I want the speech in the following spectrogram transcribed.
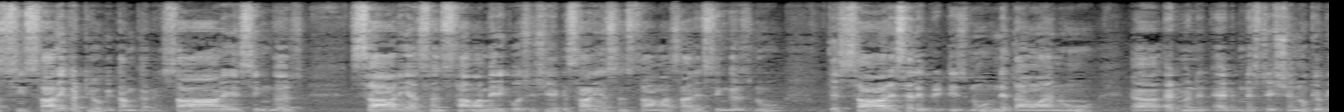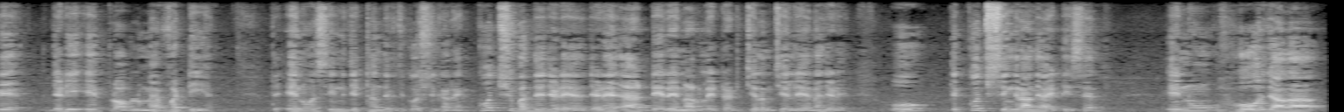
ਅਸੀਂ ਸਾਰੇ ਇਕੱਠੇ ਹੋ ਕੇ ਕੰਮ ਕਰ ਰਹੇ ਸਾਰੇ ਸਿੰਗਰਸ, ਸਾਰੀਆਂ ਸੰਸਥਾਵਾਂ, ਮੇਰੀ ਕੋਸ਼ਿਸ਼ ਹੈ ਕਿ ਸਾਰੀਆਂ ਸੰਸਥਾਵਾਂ, ਸਾਰੇ ਸਿੰਗਰਸ ਨੂੰ ਤੇ ਸਾਰੇ ਸੈਲੀਬ੍ਰਿਟੀਜ਼ ਨੂੰ, ਨੇਤਾਵਾਂ ਨੂੰ ਐਡਮਿਨਿਸਟ੍ਰੇਸ਼ਨ ਨੂੰ, ਕਿਉਂਕਿ ਜਿਹੜੀ ਇਹ ਪ੍ਰੋਬਲਮ ਹੈ ਵੱਡੀ ਹੈ ਤੇ ਇਹਨੂੰ ਅਸੀਂ ਨਜਿੱਠਣ ਦੇ ਵਿੱਚ ਕੋਸ਼ਿਸ਼ ਕਰ ਰਹੇ ਹਾਂ। ਕੁਝ ਬੰਦੇ ਜਿਹੜੇ ਆ, ਜਿਹੜੇ ਇਹ ਡੇਰੇ ਨਾਲ ਰਿਲੇਟਡ ਚਿਲਮ ਚੇਲੇ ਆ ਨਾ ਜਿਹੜੇ, ਉਹ ਤੇ ਕੁਝ ਸਿੰਗਰਾਂ ਦੇ ਆਈਟੀ ਸੈੱਲ ਇਹਨੂੰ ਹੋਰ ਜ਼ਿਆਦਾ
